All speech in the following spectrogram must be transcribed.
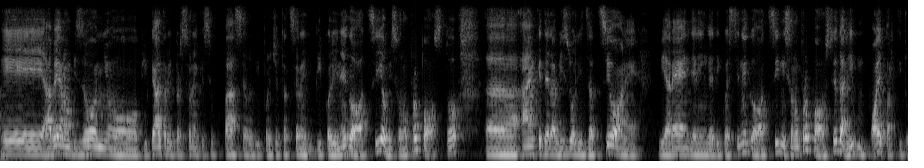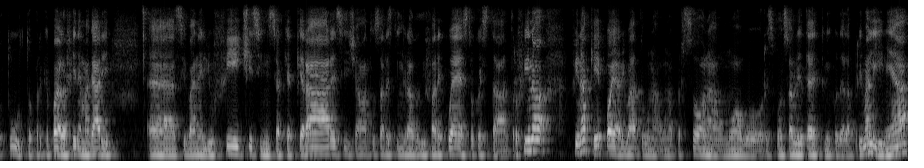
e avevano bisogno più che altro di persone che si occupassero di progettazione di piccoli negozi. Io mi sono proposto eh, anche della visualizzazione via rendering di questi negozi, mi sono proposto e da lì un po' è partito tutto, perché poi alla fine magari eh, si va negli uffici, si inizia a chiacchierare, si dice ma tu saresti in grado di fare questo, quest'altro, fino a, fino a che poi è arrivato una, una persona, un nuovo responsabile tecnico della prima linea,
